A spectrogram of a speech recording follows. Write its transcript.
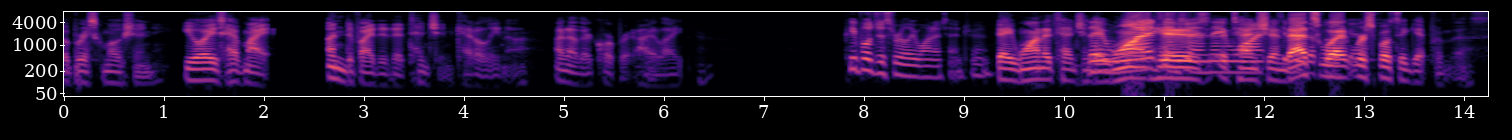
a brisk motion. You always have my undivided attention, Catalina. Another corporate highlight. People just really want attention. They want attention. They They, want want, attention. his They attention. be the That's what we're supposed to get from this.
